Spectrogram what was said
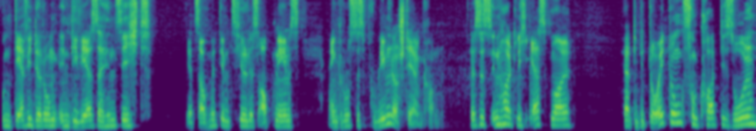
und der wiederum in diverser Hinsicht, jetzt auch mit dem Ziel des Abnehmens, ein großes Problem darstellen kann. Das ist inhaltlich erstmal ja, die Bedeutung von Cortisol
